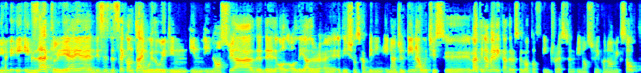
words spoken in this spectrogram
Exactly. Yeah, yeah. And this is the second time we do it in in in Austria. The, the all all the other uh, editions have been in in Argentina, which is uh, Latin America. There's a lot of interest in, in Austrian economics. So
